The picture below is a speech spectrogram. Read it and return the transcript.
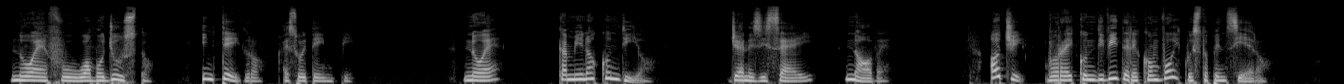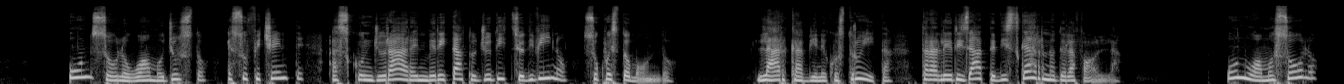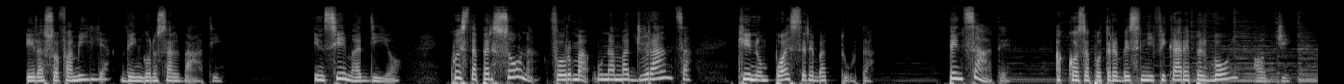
Noè fu uomo giusto, integro ai suoi tempi. Noè camminò con Dio Genesi 6, 9. Oggi vorrei condividere con voi questo pensiero. Un solo uomo giusto è sufficiente a scongiurare il meritato giudizio divino su questo mondo. L'arca viene costruita tra le risate di scherno della folla. Un uomo solo e la sua famiglia vengono salvati. Insieme a Dio, questa persona forma una maggioranza che non può essere battuta. Pensate a cosa potrebbe significare per voi oggi.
